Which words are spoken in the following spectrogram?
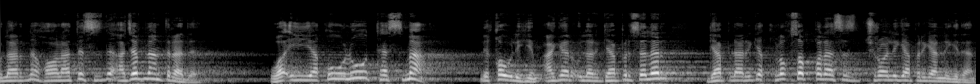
ularni holati sizni ajablantiradi. Va agar ular gapirsalar gaplariga quloq solib qolasiz chiroyli gapirganligidan.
